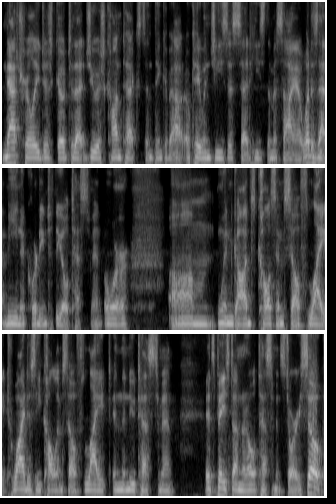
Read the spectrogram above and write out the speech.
naturally just go to that Jewish context and think about, okay, when Jesus said he's the Messiah, what does that mean according to the Old Testament? Or um, when God calls himself light, why does he call himself light in the New Testament? It's based on an Old Testament story. So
